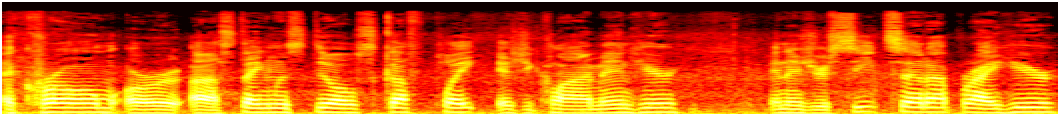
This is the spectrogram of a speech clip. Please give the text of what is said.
A chrome or a stainless steel scuff plate as you climb in here. And as your seat set up right here,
